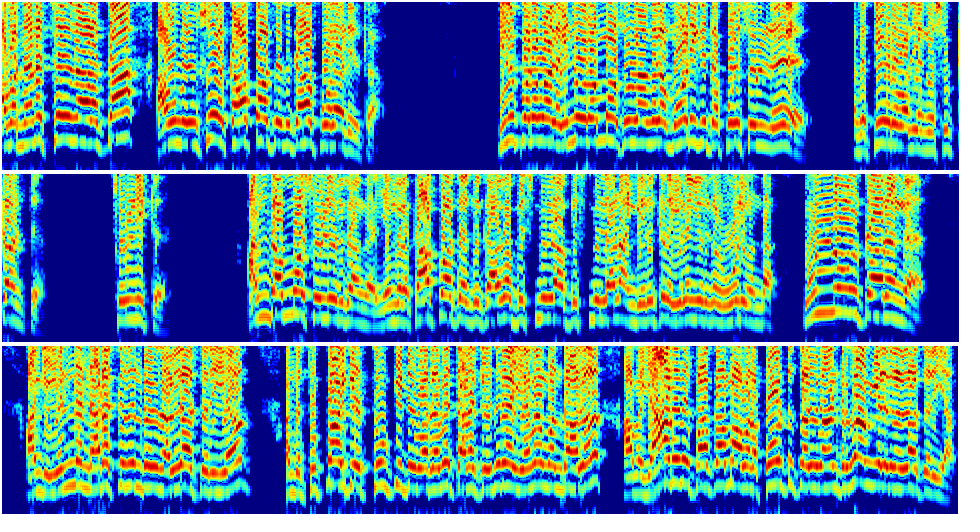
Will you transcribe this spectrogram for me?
அவன் நினைச்சதுனால தான் அவங்க உசுவை காப்பாத்துறதுக்காக போராடி இருக்கான் இது பரவாயில்ல. இன்னொரு அம்மா சொன்னாங்கல்ல மோடி கிட்ட போய் சொல்லு. அந்த தீவிரவாதி எங்களை சுட்டான்ட்டு சொல்லிட்டு. அந்த அம்மா சொல்லியிருக்காங்க எங்களை காப்பாத்துறதுக்காக பிஸ்மில்லா பிஸ்மில்லான்னு அங்க இருக்கிற இளைஞர்கள் ஓடி வந்தா. உள்ளூர்காரங்க அங்க என்ன நடக்குதுன்றது நல்லா தெரியும். அந்த துப்பாக்கியை தூக்கிட்டு வர்றவன் தனக்கு எதிராக எவன் வந்தாலும் அவன் யாருன்னு பார்க்காம அவனை போட்டு தள்ளுவான்றது அவங்களுக்கு நல்லா தெரியும்.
